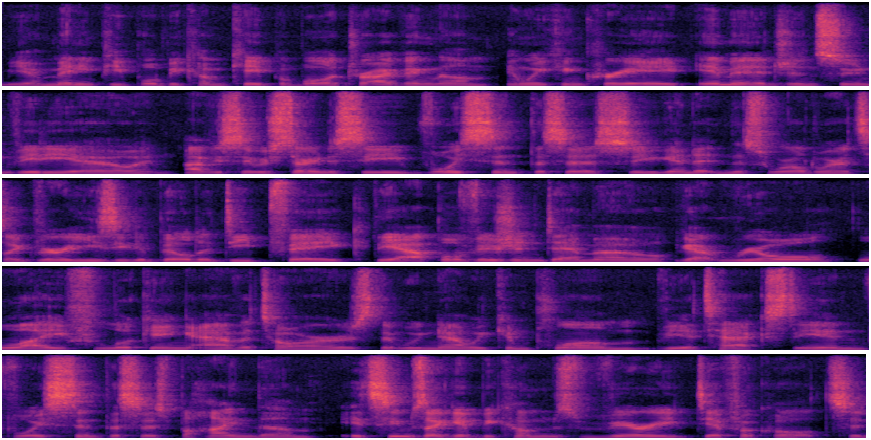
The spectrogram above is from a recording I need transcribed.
you know many people become capable at driving them and we can create image and soon video and obviously we're starting to see voice synthesis so you get in this world where it's like very easy to build a deep fake the apple vision demo we got real life looking avatars that we now we can plumb via text in voice synthesis behind them. It seems like it becomes very difficult to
